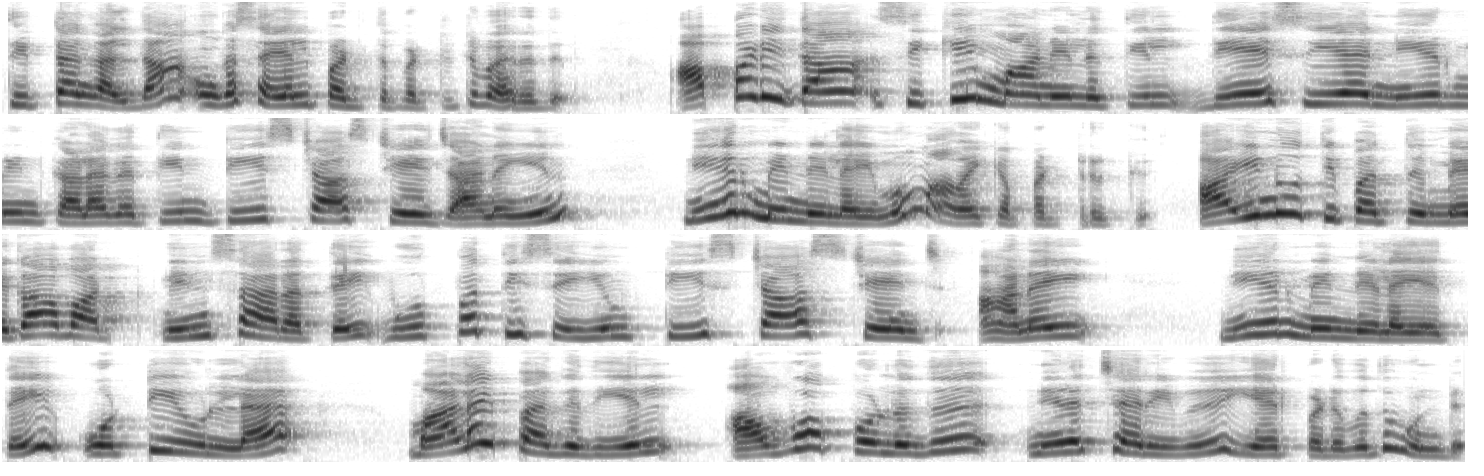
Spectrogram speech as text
திட்டங்கள் தான் அங்க செயல்படுத்தப்பட்டுட்டு வருது. அப்படிதான் சிக்கிம் மாநிலத்தில் தேசிய நீர்மின் கழகத்தின் டீஸ்டா ஸ்டேஜ் அணையின் நீர்மின் நிலையமும் அமைக்கப்பட்டிருக்கு. ஐநூத்தி பத்து மெகாவாட் மின்சாரத்தை உற்பத்தி செய்யும் டீஸ்டா ஸ்டேஜ் அணை நீர்மின் நிலையத்தை ஒட்டியுள்ள மலைப்பகுதியில் அவ்வப்பொழுது நிலச்சரிவு ஏற்படுவது உண்டு.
